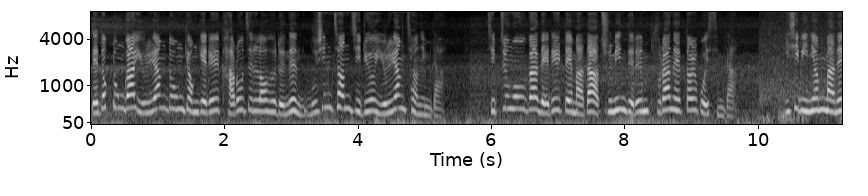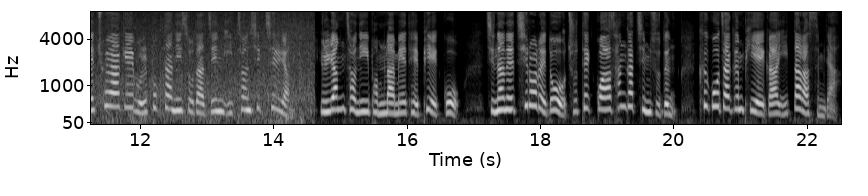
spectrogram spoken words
내덕동과 율량동 경계를 가로질러 흐르는 무심천 지류 율량천입니다. 집중호우가 내릴 때마다 주민들은 불안에 떨고 있습니다. 22년 만에 최악의 물폭탄이 쏟아진 2017년 율량천이 범람에 대피했고 지난해 7월에도 주택과 상가 침수 등 크고 작은 피해가 잇따랐습니다.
